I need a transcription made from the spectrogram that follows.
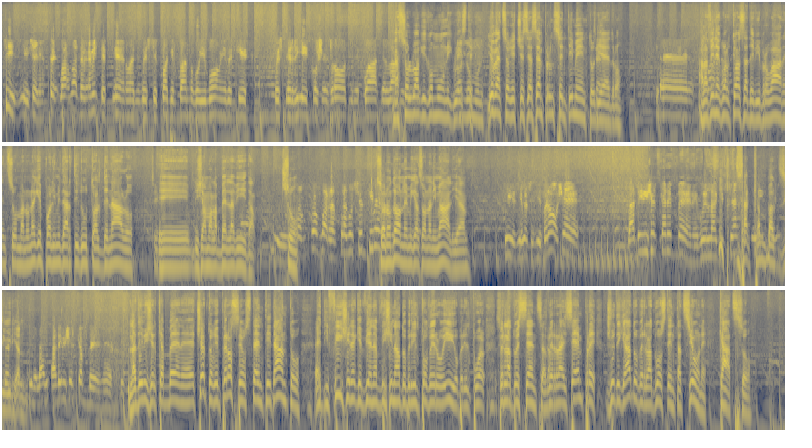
Sì, sì, cioè, guarda, guarda, veramente è pieno eh, di queste qua che vanno con gli uomini perché questo è ricco, c'è i soldi, di qua, di là. Ma sono luoghi comuni questi. comuni. Io penso che ci sia sempre un sentimento Sì. dietro. Eh, Alla fine qualcosa devi provare, insomma, non è che puoi limitarti tutto al denaro Sì. e diciamo alla bella vita. Su. però, però guarda, quella col sentimento. Sono donne, mica sono animali, eh. Sì, sì, questo sì, però c'è. La devi cercare bene, quella che c'è. Zaccan Balzirian. La, la devi cercare bene, ecco. La devi cercare bene. Certo che però se ostenti tanto è difficile che viene avvicinato per il tuo vero io, per, il tuo- per la tua essenza. Verrai sempre giudicato per la tua ostentazione. Cazzo.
